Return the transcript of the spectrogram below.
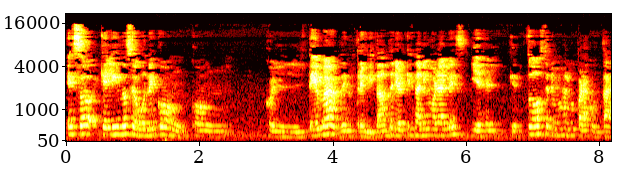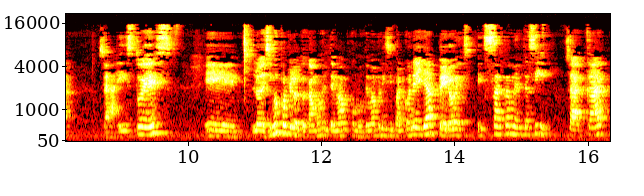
Eso, qué lindo se une con, con, con el tema de nuestra invitada anterior, que es Dani Morales, y es el que todos tenemos algo para contar. O sea, esto es, eh, lo decimos porque lo tocamos el tema como tema principal con ella, pero es exactamente así. O sea, acá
